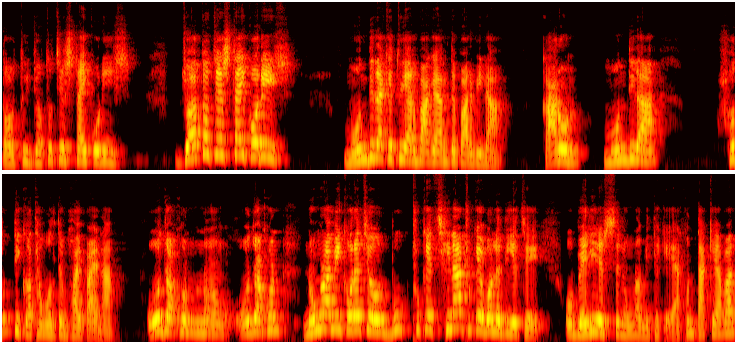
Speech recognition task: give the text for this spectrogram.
তবে তুই যত চেষ্টাই করিস, যত চেষ্টাই করিস, মন্দিরাকে তুই আর বাগে আনতে পারবি না। কারণ মন্দিরা সত্যি কথা বলতে ভয় পায় না। ও যখন ও যখন নোংরামি করেছে, ওর বুক ঠুকে, ছিনা ঠুকে বলে দিয়েছে, ও বেরিয়ে এসছে নোংরামি থেকে। এখন তাকে আবার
